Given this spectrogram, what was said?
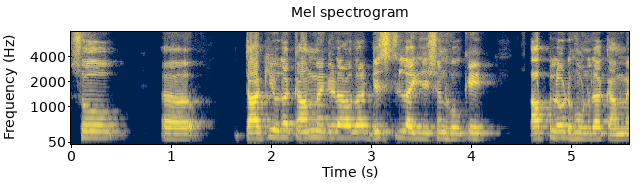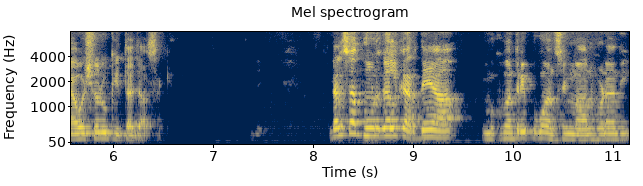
ਸੋ ਤਾਂ ਕਿ ਉਹਦਾ ਕੰਮ ਹੈ ਜਿਹੜਾ ਉਹਦਾ ਡਿਜੀਟਲਾਈਜੇਸ਼ਨ ਹੋ ਕੇ ਅਪਲੋਡ ਹੋਣ ਦਾ ਕੰਮ ਹੈ, ਉਹ ਸ਼ੁਰੂ ਕੀਤਾ ਜਾ ਸਕੇ। ਡਾਕਟਰ ਸਾਹਿਬ, ਹੁਣ ਗੱਲ ਕਰਦੇ ਆ ਮੁੱਖ ਮੰਤਰੀ ਭਗਵੰਤ ਸਿੰਘ ਮਾਨ ਹੋਣਾ ਦੀ।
